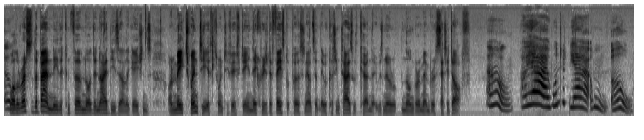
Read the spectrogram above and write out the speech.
oh. While the rest of the band neither confirmed nor denied these allegations, on May 20th, 2015, they created a Facebook post announcing that they were cutting ties with Kerr and that he was no longer a member of Set It Off. Oh, oh yeah. I wondered. Yeah. Oh, oh,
